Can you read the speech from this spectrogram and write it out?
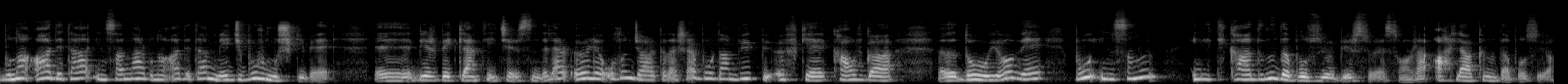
buna adeta insanlar buna adeta mecburmuş gibi e, bir beklenti içerisindeler. Öyle olunca arkadaşlar buradan büyük bir öfke, kavga e, doğuyor ve bu insanın itikadını da bozuyor bir süre sonra, ahlakını da bozuyor.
